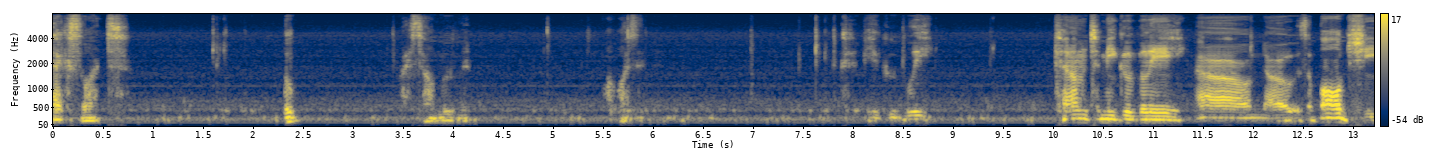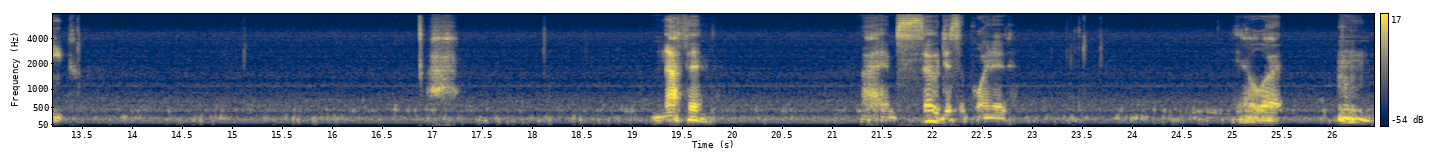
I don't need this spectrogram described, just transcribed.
Excellent. Oh, I saw movement. What was it? Could it be a googly? Come to me, googly. Oh, no, it was a bald sheep. Nothing. I am so disappointed. You know what? I'm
